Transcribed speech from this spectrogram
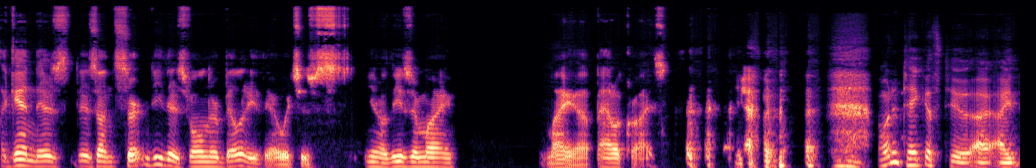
again, there's there's uncertainty, there's vulnerability there, which is you know these are my my uh, battle cries. yeah, I want to take us to. Uh, I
